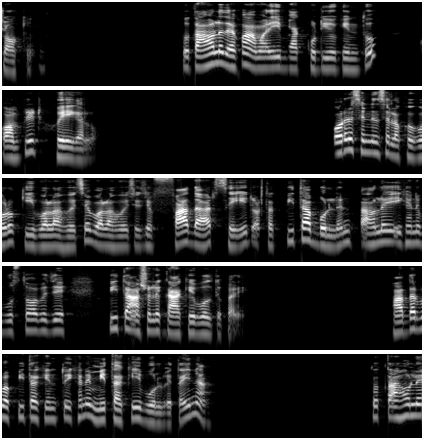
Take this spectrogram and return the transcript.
talking তো তাহলে দেখো আমার এই বাক্যটিও কিন্তু কমপ্লিট হয়ে গেল। পরের সেন্টেন্সে লক্ষ্য করো কি বলা হয়েছে? বলা হয়েছে যে ফাদার সেইড অর্থাৎ পিতা বললেন, তাহলে এখানে বুঝতে হবে যে পিতা আসলে কাকে বলতে পারে। ফাদার বা পিতা কিন্তু এখানে মিতাকেই বলবে, তাই না? তো তাহলে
